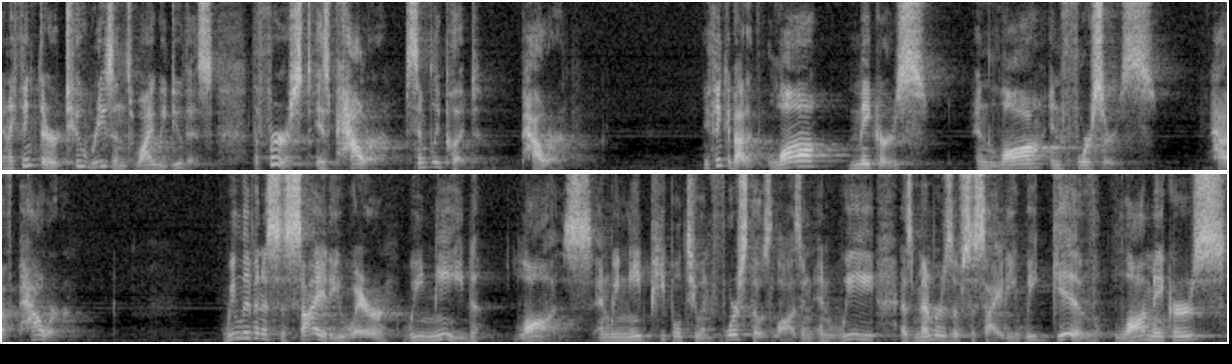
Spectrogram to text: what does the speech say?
And I think there are two reasons why we do this. The first is power. Simply put, power. You think about it lawmakers and law enforcers have power. We live in a society where we need laws and we need people to enforce those laws. And, and we, as members of society, we give lawmakers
